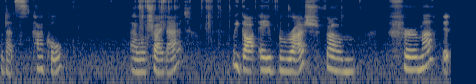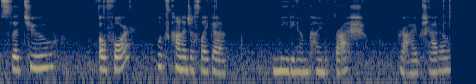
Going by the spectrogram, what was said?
So that's kind of cool. I will try that. We got a brush from Firma. It's the 204. Looks kind of just like a medium kind of brush for eyeshadow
